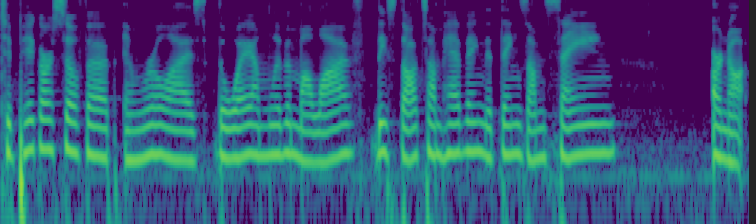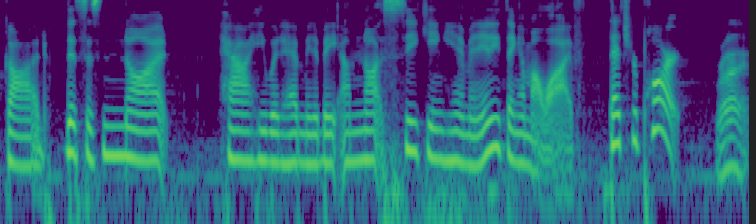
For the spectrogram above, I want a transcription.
to pick ourselves up and realize the way I'm living my life, these thoughts I'm having, the things I'm saying are not God. This is not how He would have me to be. I'm not seeking Him in anything in my life. That's your part. Right.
